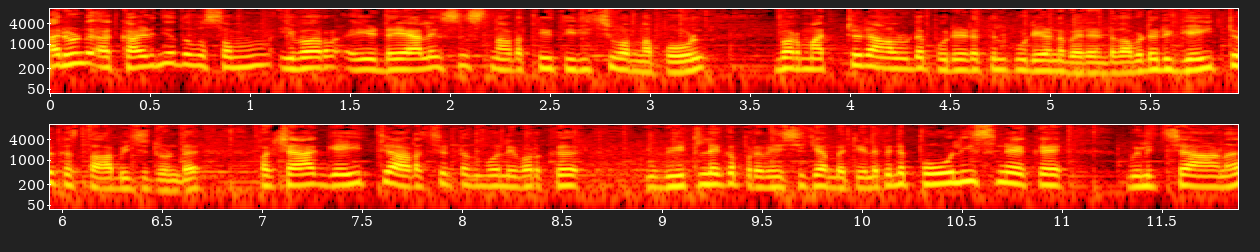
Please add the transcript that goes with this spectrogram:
അരുൺ കഴിഞ്ഞ ദിവസം ഇവർ ഈ ഡയാലിസിസ് നടത്തി തിരിച്ചു വന്നപ്പോൾ ഇവർ മറ്റൊരാളുടെ പുരയിടത്തിൽ കൂടിയാണ് വരേണ്ടത്. അവിടെ ഒരു ഗേറ്റ് ഒക്കെ സ്ഥാപിച്ചിട്ടുണ്ട്. പക്ഷെ ആ ഗേറ്റ് അടച്ചിട്ടതുപോലെ ഇവർക്ക് വീട്ടിലേക്ക് പ്രവേശിക്കാൻ പറ്റിയില്ല. പിന്നെ പോലീസിനെയൊക്കെ വിളിച്ചാണ്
